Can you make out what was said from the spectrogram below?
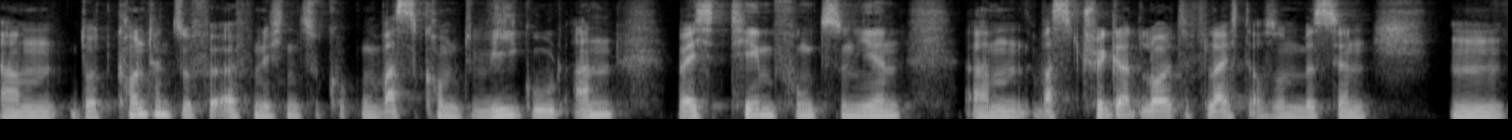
ähm, dort Content zu veröffentlichen, zu gucken, was kommt wie gut an, welche Themen funktionieren, ähm, was triggert Leute vielleicht auch so ein bisschen. Mh, hm,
